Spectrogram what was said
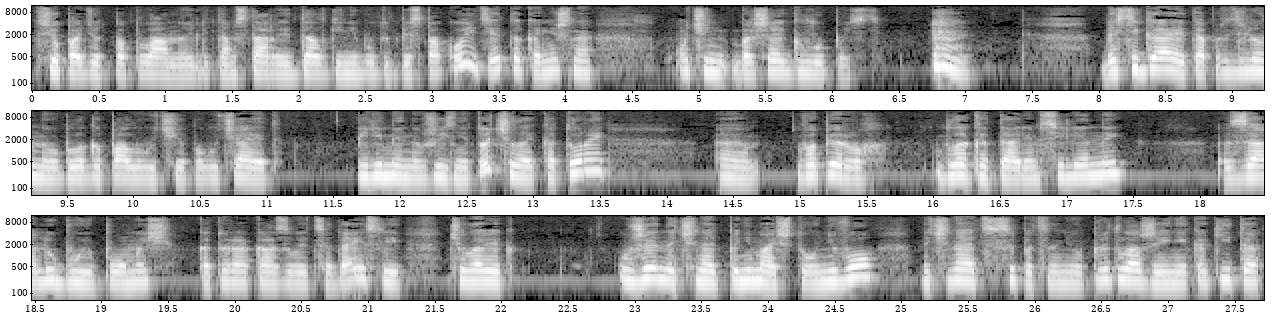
все пойдет по плану, или там старые долги не будут беспокоить, это, конечно, очень большая глупость. Достигает определенного благополучия, получает перемены в жизни тот человек, который, э, во-первых, благодарен Вселенной за любую помощь, которая оказывается, да, если человек уже начинает понимать, что у него начинает сыпаться на него предложения, какие-то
